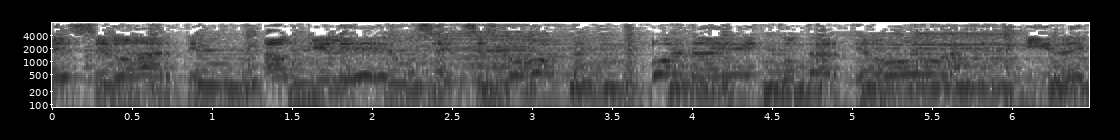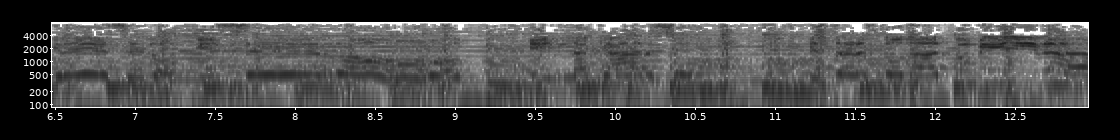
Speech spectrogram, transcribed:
Ese Duarte, aunque lejos él se esconda, van a encontrarte ahora y regrese lo que se robó. En la cárcel estarás toda tu vida.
